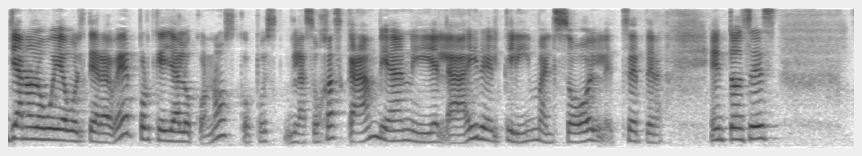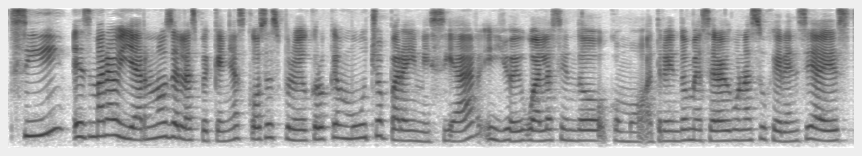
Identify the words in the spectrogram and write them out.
ya no lo voy a voltear a ver porque ya lo conozco. Pues las hojas cambian y el aire, el clima, el sol, etcétera. Entonces, sí, es maravillarnos de las pequeñas cosas, pero yo creo que mucho para iniciar, y yo igual haciendo como atreviéndome a hacer alguna sugerencia, es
